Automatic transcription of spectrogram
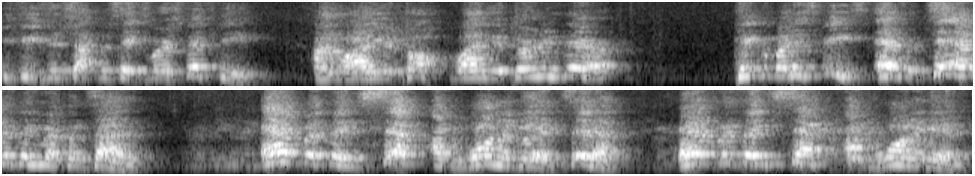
Ephesians chapter 6, verse 15. And while you're talk, while you're turning there, think about his peace. Every, say everything reconciled. Everything set at one again. Say that. Everything set at one again.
